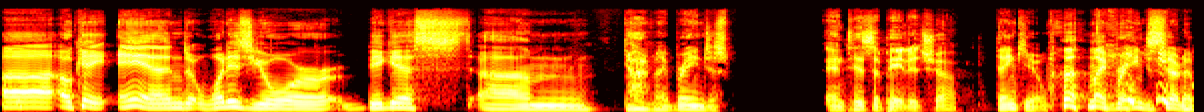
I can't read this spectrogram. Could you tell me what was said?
uh, okay, and what is your biggest? Um, God, my brain just. Anticipated show. Thank you. my brain just sort of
